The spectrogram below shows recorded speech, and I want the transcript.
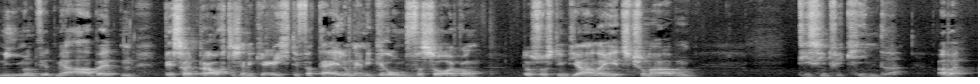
Niemand wird mehr arbeiten. Deshalb braucht es eine gerechte Verteilung, eine Grundversorgung. Das, was die Indianer jetzt schon haben, die sind wie Kinder. Aber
